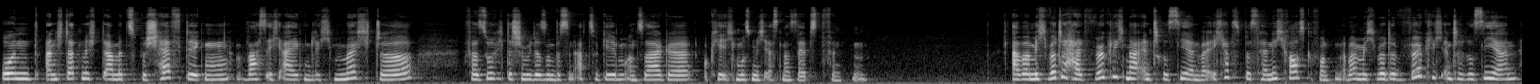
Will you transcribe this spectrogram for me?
Und anstatt mich damit zu beschäftigen, was ich eigentlich möchte, versuche ich das schon wieder so ein bisschen abzugeben und sage, okay, ich muss mich erstmal selbst finden. Aber mich würde halt wirklich mal interessieren, weil ich habe es bisher nicht rausgefunden, aber mich würde wirklich interessieren,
